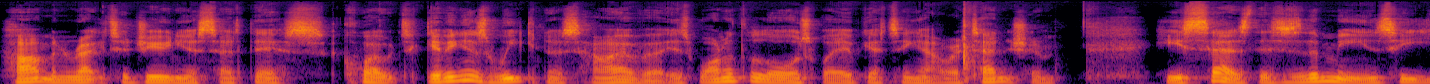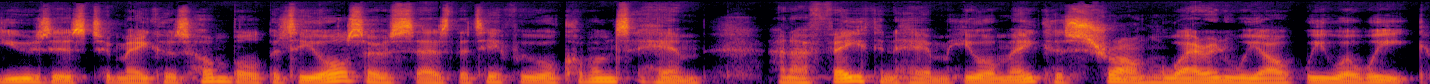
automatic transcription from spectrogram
Hartman Rector Jr. said this quote, Giving us weakness, however, is one of the Lord's way of getting our attention. He says this is the means he uses to make us humble, but he also says that if we will come unto him and have faith in him, he will make us strong wherein we are we were weak.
